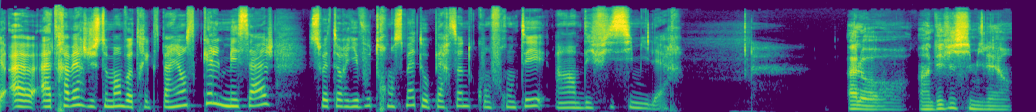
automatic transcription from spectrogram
euh, à travers justement votre expérience, quel message souhaiteriez-vous transmettre aux personnes confrontées à un défi similaire? Alors, un défi similaire.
